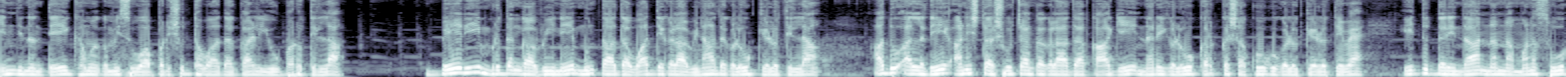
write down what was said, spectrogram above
ಎಂದಿನಂತೆ ಘಮಘಮಿಸುವ ಪರಿಶುದ್ಧವಾದ ಗಾಳಿಯೂ ಬರುತ್ತಿಲ್ಲ. ಬೇರಿ ಮೃದಂಗ ವೀಣೆ ಮುಂತಾದ ವಾದ್ಯಗಳ ವಿನಾದಗಳು ಕೇಳುತ್ತಿಲ್ಲ. ಅದು ಅಲ್ಲದೆ ಅನಿಷ್ಟ ಸೂಚಾಂಕಗಳಾದ ಕಾಗೆ, ನರಿಗಳು, ಕರ್ಕಶ ಕೂಗುಗಳು ಕೇಳುತ್ತಿವೆ. ಇದ್ದುದರಿಂದ ನನ್ನ ಮನಸ್ಸು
